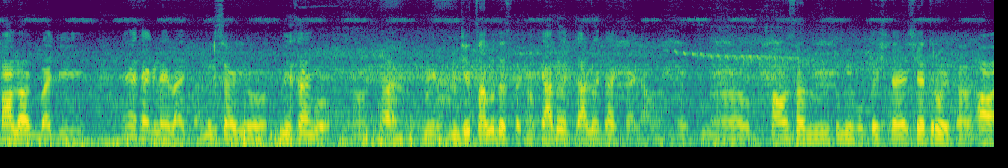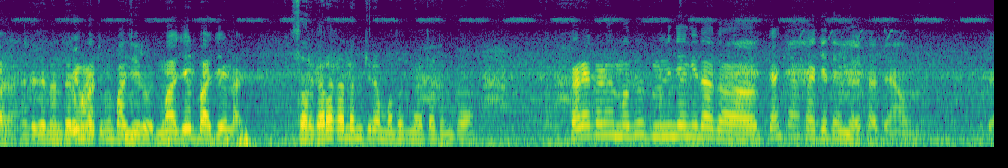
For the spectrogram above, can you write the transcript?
पालक भाजी हें सगळें लायता मिरसांग्यो मिरसांगो हय म्हणजे चालूच आसता चालू चालूच आसता गांवांत पावसान तुमी फक्त शेत रोयता. हय आनी त्याच्या नंतर मागीर तुमी भाजी रोयता. मागीर भाजी लायता सरकारा कडल्यान कितें मदत मेळटा तुमकां? खरे कडेन मजूत म्हणजे कितें आसा तेंकां आतां कितें मेळटा तें हांव आसा.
